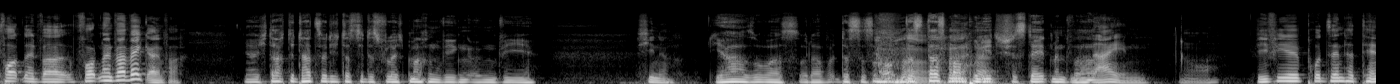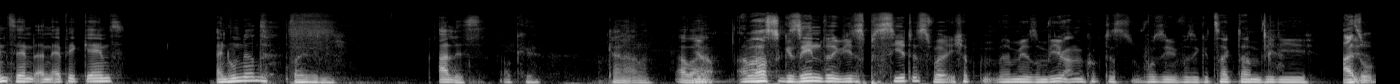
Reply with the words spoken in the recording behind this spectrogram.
Fortnite war, Fortnite war weg einfach. Ja, ich dachte tatsächlich, dass die das vielleicht machen wegen irgendwie, China. ja, sowas. Oder dass das, auch, dass das mal ein politisches Statement war. Nein. Wie viel Prozent hat Tencent an Epic Games? 100? Weiß ich nicht. Alles. Okay. Keine Ahnung. Aber Ja, aber hast du gesehen, wie, wie das passiert ist? Weil ich habe mir so ein Video angeguckt, das, wo, sie, wo sie gezeigt haben, wie die. Also,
